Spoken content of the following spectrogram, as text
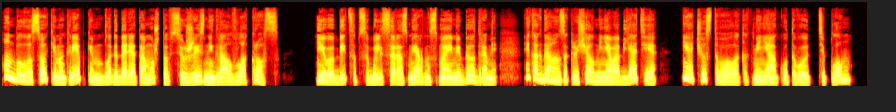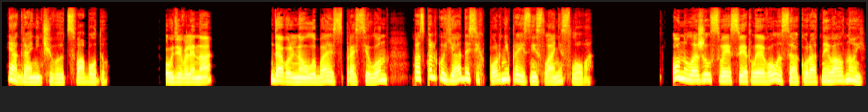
Он был высоким и крепким благодаря тому, что всю жизнь играл в лакросс. Его бицепсы были соразмерны с моими бедрами, и когда он заключал меня в объятия, я чувствовала, как меня окутывают теплом и ограничивают свободу. «Удивлена?» Довольно улыбаясь, спросил он, поскольку я до сих пор не произнесла ни слова. Он уложил свои светлые волосы аккуратной волной,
